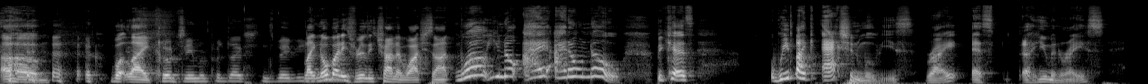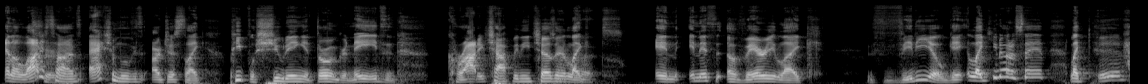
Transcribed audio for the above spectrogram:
um but like Kojima Productions, baby. like nobody's really trying to watch Sonic. Well, you know, I I don't know because we like action movies, right? As a human race, and a lot of times action movies are just like people shooting and throwing grenades and karate chopping each other, like and and it's a very like video game, like you know what I'm saying? Like, Yeah.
